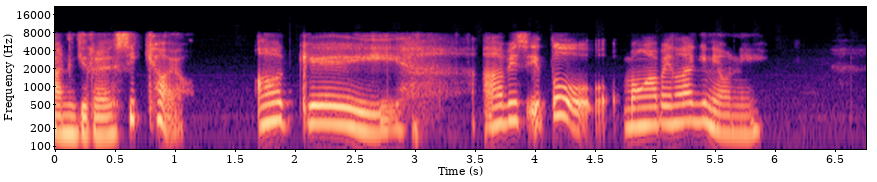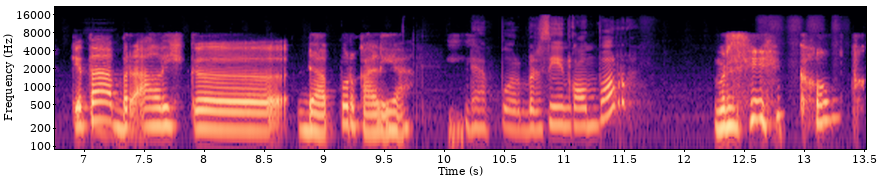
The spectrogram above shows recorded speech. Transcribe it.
환기를 시켜요. Oke. Okay. Habis itu mau ngapain lagi nih Oni? Kita beralih ke dapur kali ya. Dapur bersihin kompor? Bersihin kompor.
